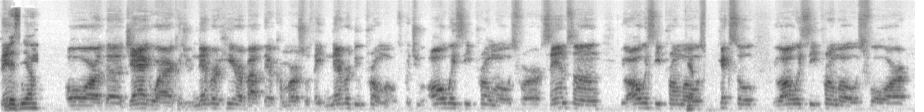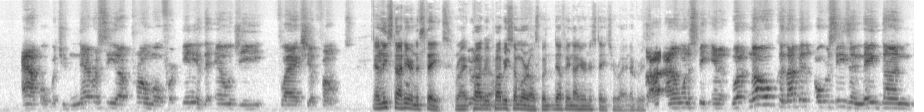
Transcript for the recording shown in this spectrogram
Vizio or the Jaguar because you never hear about their commercials. They never do promos, but you always see promos for Samsung. You always see promos yep. for Pixel. You always see promos for Apple, but you never see a promo for any of the LG flagship phones. At least not here in the states, right? Probably, probably somewhere else, but definitely not here in the states. You're right. I agree. So I, I don't want to speak in it. Well, no, because I've been overseas and they've done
